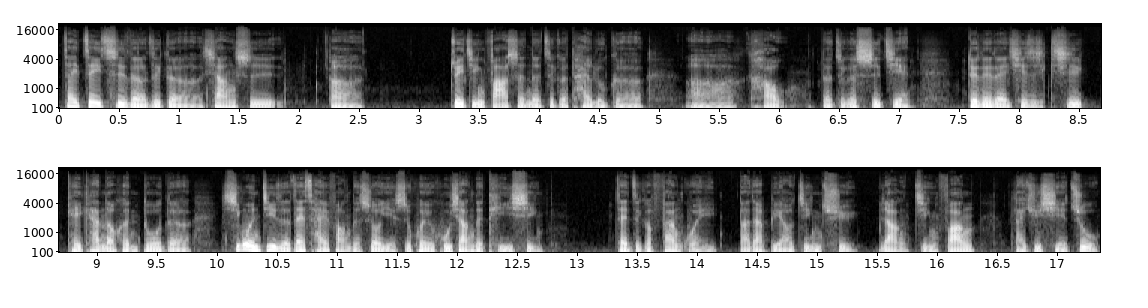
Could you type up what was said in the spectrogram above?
在这次的这个像是呃最近发生的这个泰鲁格呃号的这个事件，对对对，其实是可以看到很多的新闻记者在采访的时候也是会互相的提醒，在这个范围大家不要进去，让警方来去协助，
